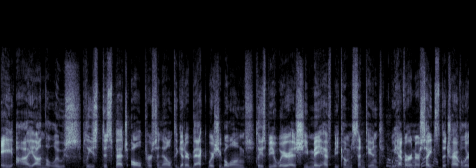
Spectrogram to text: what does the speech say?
AI on the loose. Please dispatch all personnel to get her back where she belongs. Please be aware as she may have become sentient. We have her in our sights. The Traveler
